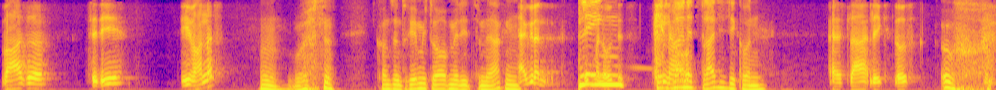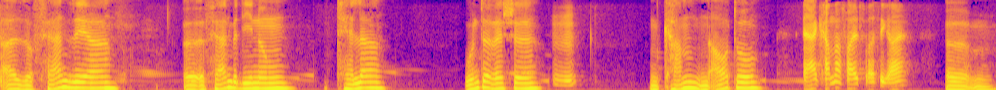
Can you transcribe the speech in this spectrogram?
Vase, CD. Wie war denn das? Hm. Ich konzentriere mich darauf, mir die zu merken. Ja gut, dann Bling! jetzt. Das Genau. waren jetzt 30 Sekunden. Alles klar, leg los. Uff, also Fernseher, äh, Fernbedienung, Teller, Unterwäsche, Mhm. ein Kamm, ein Auto, Ja, kann mal falsch, war ist egal. ähm,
